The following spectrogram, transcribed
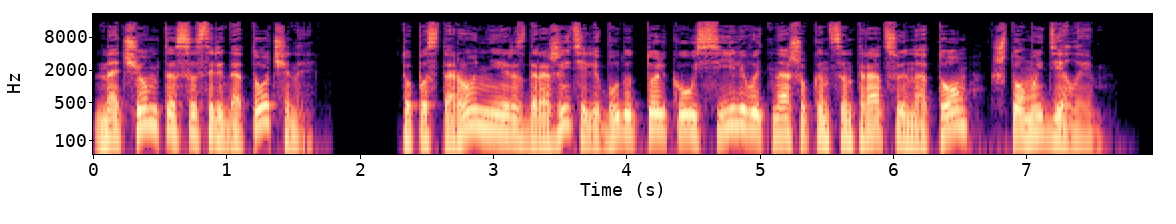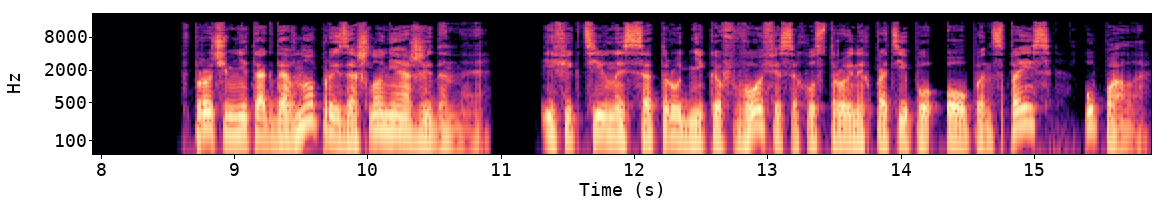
на чем-то сосредоточены, то посторонние раздражители будут только усиливать нашу концентрацию на том, что мы делаем. Впрочем, не так давно произошло неожиданное. Эффективность сотрудников в офисах, устроенных по типу Open Space, упала.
